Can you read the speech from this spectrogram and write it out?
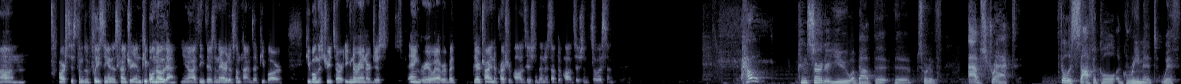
um, our systems of policing in this country, and people know that. You know, I think there's a narrative sometimes that people are people in the streets are ignorant or just angry or whatever, but they're trying to pressure politicians, and it's up to politicians to listen. How concerned are you about the the sort of abstract philosophical agreement with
